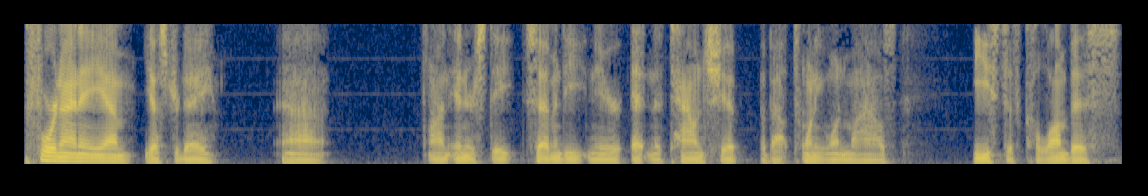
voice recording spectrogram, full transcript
before 9 a.m. yesterday uh, on Interstate 70 near Etna Township, about 21 miles east of Columbus.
